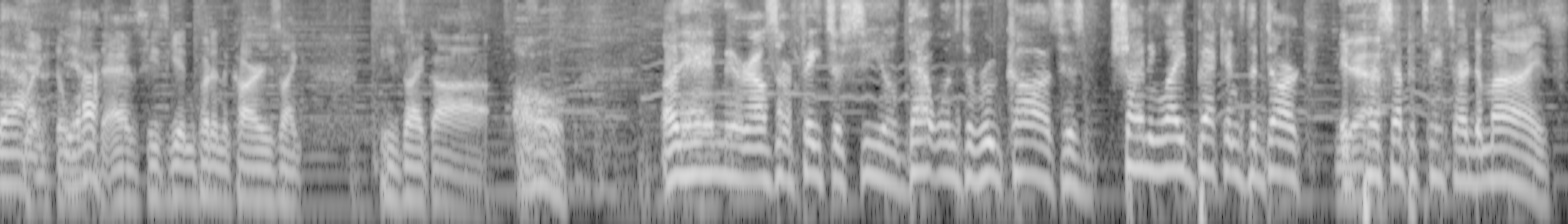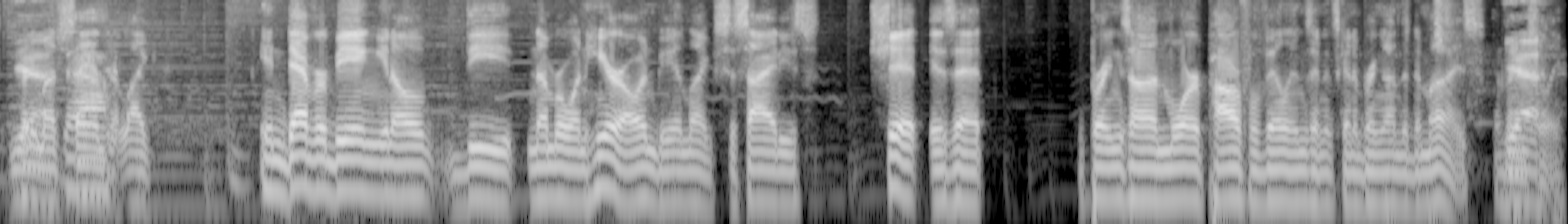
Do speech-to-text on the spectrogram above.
yeah, like the yeah. one as he's getting put in the car, he's like, he's like, uh, oh, unhand me or else our fates are sealed. That one's the root cause. His shining light beckons the dark. It Yeah. precipitates our demise. Pretty Yeah. much Yeah. saying that, like, Endeavor being, you know, the number one hero and being like society's shit is that brings on more powerful villains and it's going to bring on the demise eventually. Yeah.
